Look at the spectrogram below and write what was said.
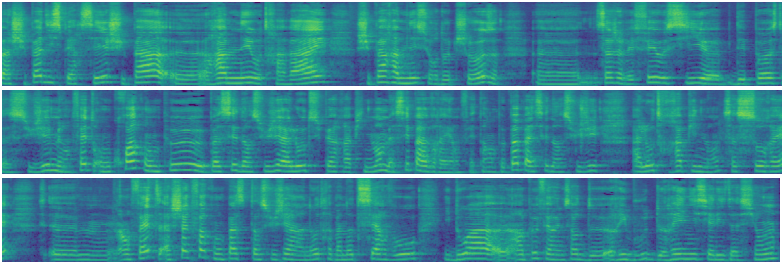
Ben je suis pas dispersée, je suis pas euh, ramenée au travail, je suis pas ramenée sur d'autres choses. Euh, ça j'avais fait aussi des posts à ce sujet, mais en fait on croit qu'on peut passer d'un sujet à l'autre super rapidement, mais c'est pas vrai en fait. Hein. On peut pas passer d'un sujet à l'autre rapidement, ça se saurait. en fait à chaque fois qu'on passe d'un sujet à un autre, eh ben, notre cerveau il doit un peu faire une sorte de reboot, de réinitialisation,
